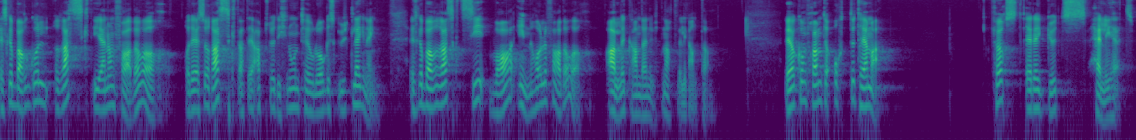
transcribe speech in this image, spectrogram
Jeg skal bare gå raskt gjennom Fader vår. Og det er så raskt at det er absolutt ikke noen teologisk utlegning. Jeg skal bare raskt si hva inneholder Fader vår. Alle kan den utenat, vil jeg anta. Jeg har kommet fram til åtte tema. Først er det Guds hellighet.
